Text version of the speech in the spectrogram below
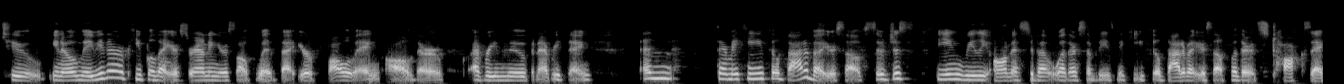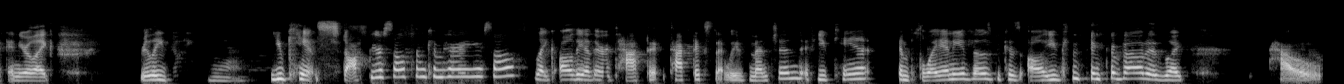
too. You know, maybe there are people that you're surrounding yourself with that you're following all their every move and everything. And they're making you feel bad about yourself. So just being really honest about whether somebody is making you feel bad about yourself, whether it's toxic and you're like really Yeah. you can't stop yourself from comparing yourself like all the other tactic tactics that we've mentioned if you can't employ any of those because all you can think about is like how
